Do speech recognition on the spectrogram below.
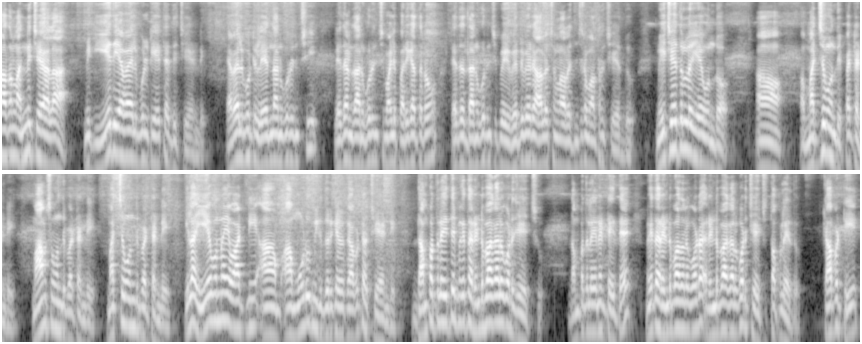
సాధనలు అన్నీ చేయాలా? మీకు ఏది అవైలబిలిటీ అయితే అది చేయండి. అవైలబిలిటీ లేని దాని గురించి లేదంటే దాని గురించి మళ్ళీ పరిగెత్తడం లేదా దాని గురించి వేరు వేరే ఆలోచనలు ఆలోచించడం మాత్రం చేయొద్దు. మీ చేతుల్లో ఏముందో మద్యం ఉంది పెట్టండి. మాంసం ఉంది పెట్టండి. మత్స్యం ఉంది పెట్టండి. ఇలా ఏ ఉన్నాయో వాటిని ఆ ఆ మూడు మీకు దొరికేవి కాబట్టి అవి చేయండి. దంపతులు అయితే మిగతా రెండు భాగాలు కూడా చేయొచ్చు. దంపతులు అయినట్టయితే మిగతా రెండు భాగాలు కూడా రెండు భాగాలు కూడా చేయొచ్చు తప్పలేదు. కాబట్టి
